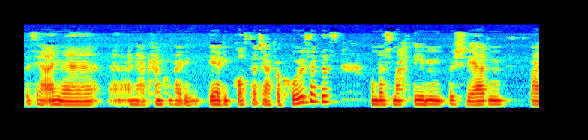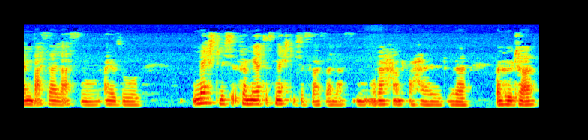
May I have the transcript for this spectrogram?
ist ja eine, eine Erkrankung, bei der die Prostata vergrößert ist und das macht eben Beschwerden beim Wasserlassen, also nächtliche, vermehrtes nächtliches Wasserlassen oder Harnverhalt oder erhöhter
